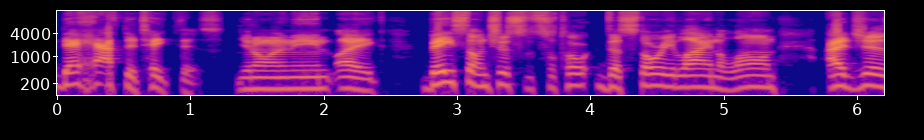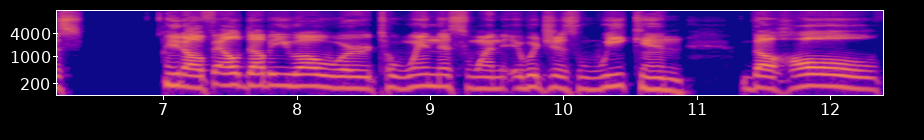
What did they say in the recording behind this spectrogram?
they have to take this you know what i mean like based on just the storyline alone i just you know if lwo were to win this one it would just weaken the whole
